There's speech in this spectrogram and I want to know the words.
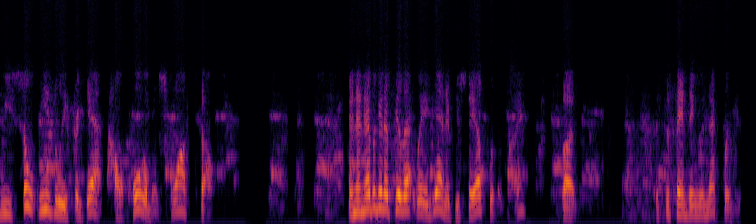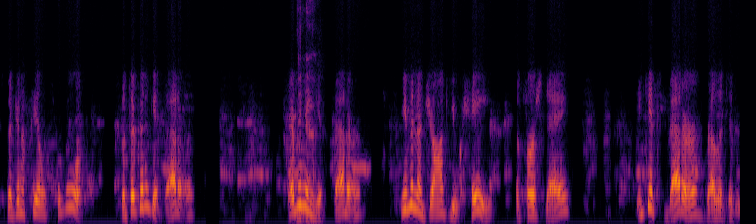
we so easily forget how horrible squats felt. And they're never going to feel that way again if you stay up with it, right? But it's the same thing with neck bridges. They're going to feel horrible, but they're going to get better. Everything yeah. gets better. Even a job you hate the first day, it gets better, relatively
